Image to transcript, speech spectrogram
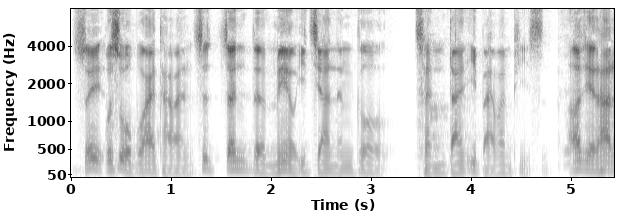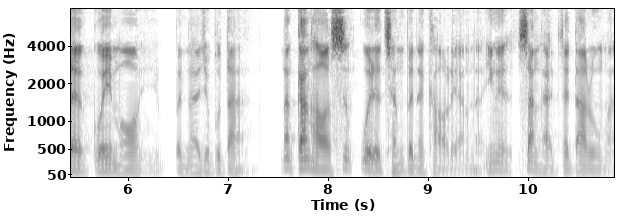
所以不是我不爱台湾，是真的没有一家能够承担一百万 piece，而且它的规模本来就不大。那刚好是为了成本的考量了，因为上海在大陆嘛，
